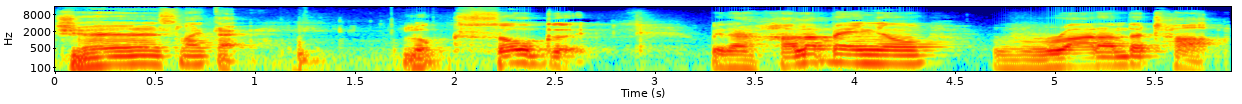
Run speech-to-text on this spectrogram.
Just like that. Looks so good. With a jalapeno right on the top.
